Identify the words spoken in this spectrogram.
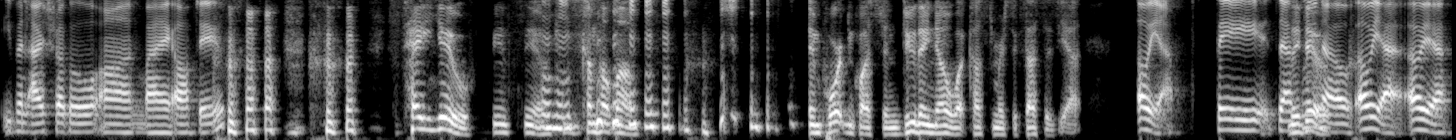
Even I struggle on my off days. Just hey you. It's you know, mm-hmm. come help mom. Important question. Do they know what customer success is yet? Oh yeah. They definitely they know. Oh yeah. Oh yeah.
